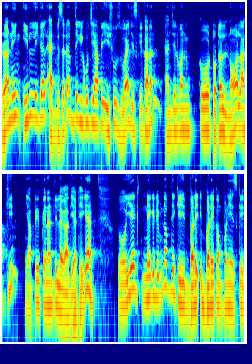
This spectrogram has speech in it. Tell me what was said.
running illegal advisory अब देखिए कुछ यहाँ पे इश्यूज़ हुआ है, जिसके कारण एंजल वन को टोटल नौ लाख की यहाँ पे पेनल्टी लगा दिया, ठीक है? तो ये एक नेगेटिव ना, अब देखिए बड़े बड़े कंपनी है, इसके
